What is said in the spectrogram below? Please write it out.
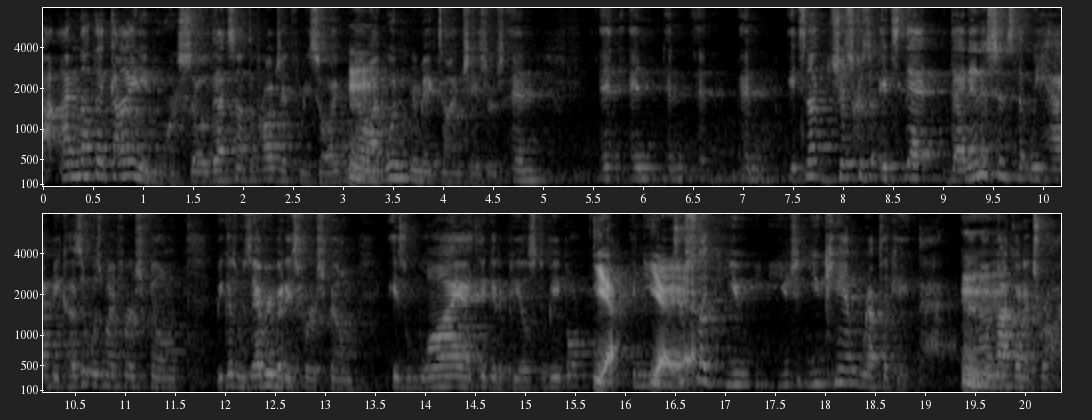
I, I'm not that guy anymore. So that's not the project for me. So I no, I wouldn't remake Time Chasers. And and and and and, and it's not just because it's that that innocence that we had because it was my first film, because it was everybody's first film, is why I think it appeals to people. Yeah. And you, Yeah, just yeah. like you, you, you can't replicate that. And Mm. I'm not going to try.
